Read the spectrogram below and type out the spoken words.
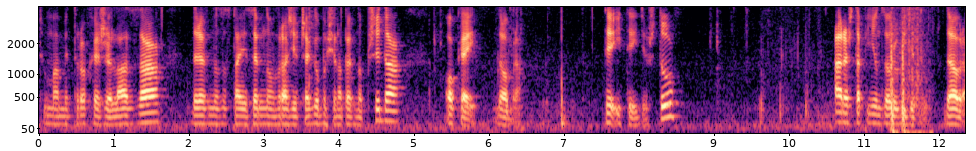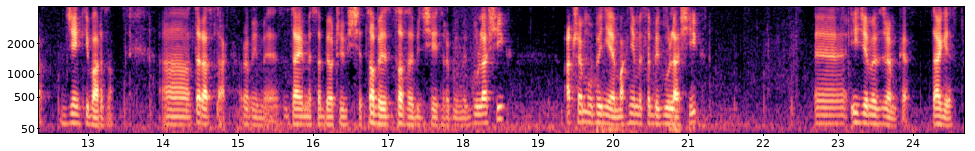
Tu mamy trochę żelaza. Drewno zostaje ze mną w razie czego, bo się na pewno przyda. Ok, dobra. Ty i ty idziesz tu. A reszta pieniądzorów idzie tu. Dobra, dzięki bardzo. A teraz tak, robimy, zdajemy sobie oczywiście, co, by, co sobie dzisiaj zrobimy? Gulasik? A czemu by nie? Machniemy sobie gulasik. I idziemy w drzemkę. Tak jest.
